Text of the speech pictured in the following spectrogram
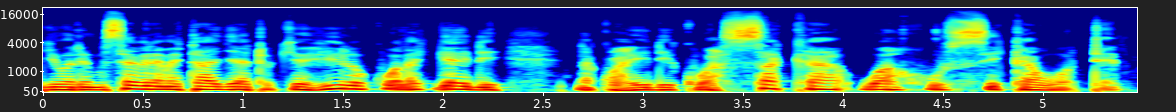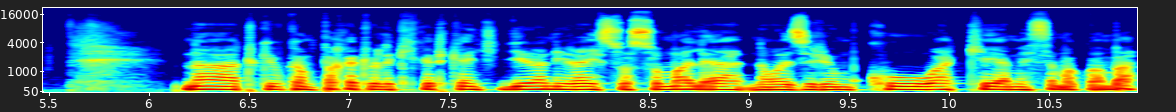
Yoweri Museveni ametaja tukio hilo kuwa la kigaidi na kuahidi kuwasaka wahusika wote. Na tukivuka mpaka tuelekee katika nchi jirani, rais wa Somalia na waziri mkuu wake amesema kwamba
